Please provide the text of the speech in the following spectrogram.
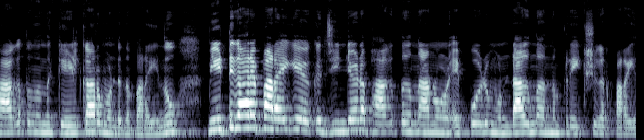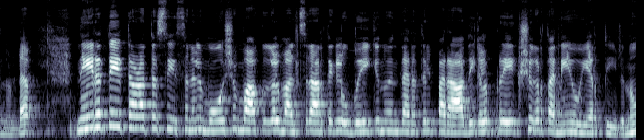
ഭാഗത്തു നിന്ന് കേൾക്കാറുമുണ്ടെന്ന് പറയുന്നു. വീട്ടുകാരെ പറയുകയൊക്കെ ജിൻഡോയുടെ ഭാഗത്തു നിന്നാണ് എപ്പോഴും ഉണ്ടാകുന്നതെന്നും പ്രേക്ഷകർ പറയുന്നുണ്ട്. നേരത്തെ ഇത്തവണത്തെ സീസണിൽ മോശം വാക്കുകൾ മത്സരാർത്ഥികൾ ഉപയോഗിക്കുന്നു എന്ന തരത്തിൽ പരാതികൾ പ്രേക്ഷകർ തന്നെ ഉയർത്തിയിരുന്നു.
